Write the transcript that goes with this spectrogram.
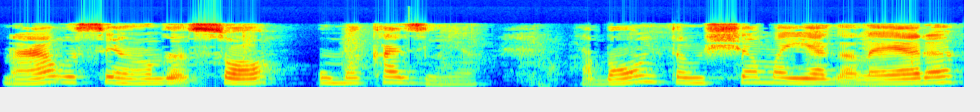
né? Você anda só uma casinha, tá bom? Então chama aí a galera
